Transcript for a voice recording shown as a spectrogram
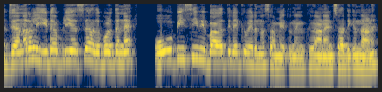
ജനറൽ ഇ ഡബ്ല്യു എസ് അതുപോലെ തന്നെ ഒ ബി സി വിഭാഗത്തിലേക്ക് വരുന്ന സമയത്ത് നിങ്ങൾക്ക് കാണാൻ സാധിക്കുന്നതാണ്.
